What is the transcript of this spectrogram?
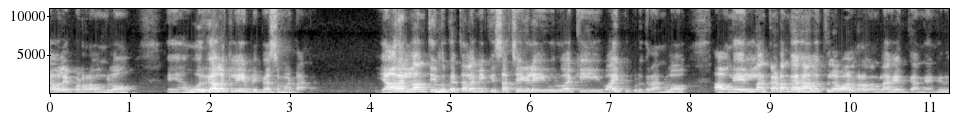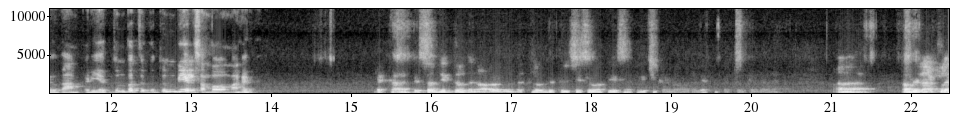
கவலைப்படுறவங்களும் ஒரு காலத்திலயும் இப்படி பேச மாட்டாங்க. யாரெல்லாம் திமுக தலைமைக்கு சர்ச்சைகளை உருவாக்கி வாய்ப்பு கொடுக்கறாங்களோ அவங்க எல்லாம் கடந்த காலத்துல வாழ்றவங்களாக இருக்காங்கிறது தான் பெரிய துன்பத்துக்கு துன்பியல் சம்பவமாக இருக்கு. இந்த கரண்ட் சப்ஜெக்ட் வந்து நாடாளுமன்றத்துல வந்து திருச்சி சிவா பேசின பேச்சுக்கள்லாம் வரவேற்பு பெற்றிருக்கின்றன. ஆனா தமிழ்நாட்டுல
